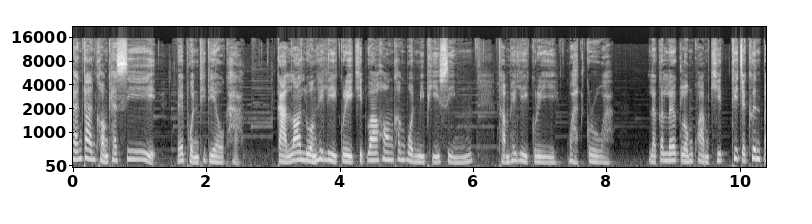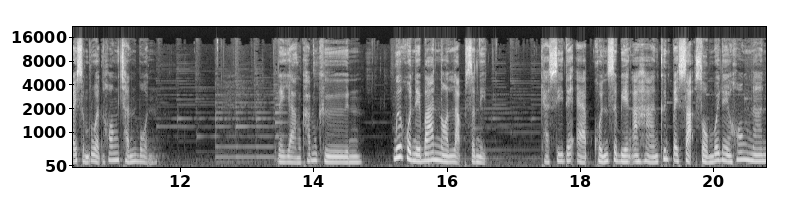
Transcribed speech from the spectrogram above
แผนการของแคสซี่ได้ผลทีเดียวค่ะ การล่อลวงให้ลีกรีคิดว่าห้องข้างบนมีผีสิงทำให้ลีกรีหวาดกลัว แล้วก็เลิกล้มความคิดที่จะขึ้นไปสำรวจห้องชั้นบน ในยามค่ำคืน เมื่อคนในบ้านนอนหลับสนิท แคสซี่ได้แอบขนเสบียงอาหารขึ้นไปสะสมไว้ในห้องนั้น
